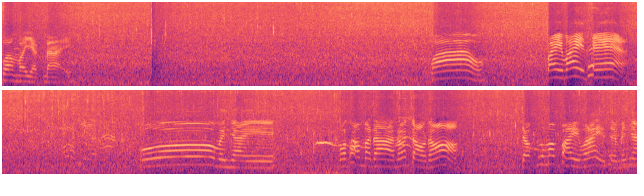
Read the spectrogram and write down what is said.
ความว่าอยากได้ ว้าว ไปไว้แท้โอ้เป็นไงก็ธรรมดาเนาะเจ้าเนาะเจ้าคือมาไปไว้ใช่ไหมไง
